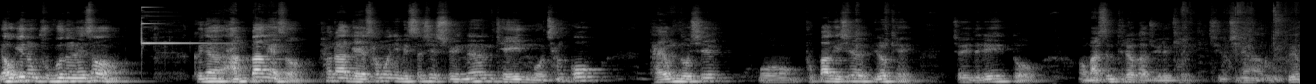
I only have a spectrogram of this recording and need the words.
여기는 구분을 해서 그냥 안방에서 편하게 사모님이 쓰실 수 있는 개인 뭐 창고, 다용도실, 뭐 붙박이실 이렇게 저희들이 또 어, 말씀드려가지고 이렇게 지금 진행하고 있고요.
